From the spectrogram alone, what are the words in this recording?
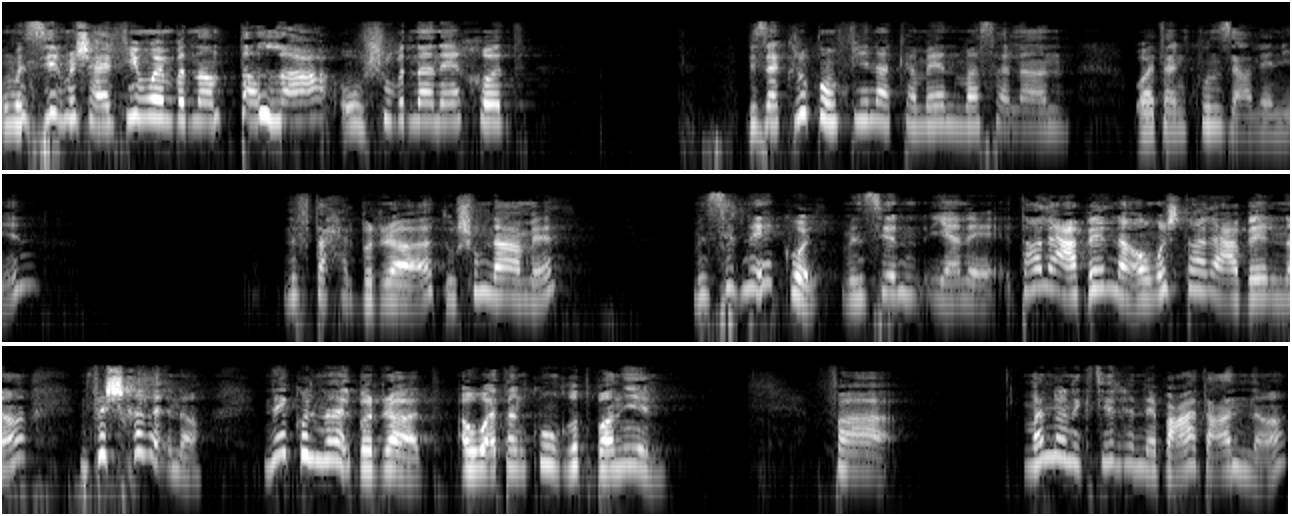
ومنصير مش عارفين وين بدنا نطلع وشو بدنا ناخد بذكروكم فينا كمان مثلا وقت نكون زعلانين نفتح البراد وشو بنعمل؟ بنصير ناكل بنصير يعني طالع عبالنا أو مش طالع عبالنا نفش خلقنا ناكل من البراد أو وقت نكون غضبانين. ف منن كتير هن بعاد عنا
